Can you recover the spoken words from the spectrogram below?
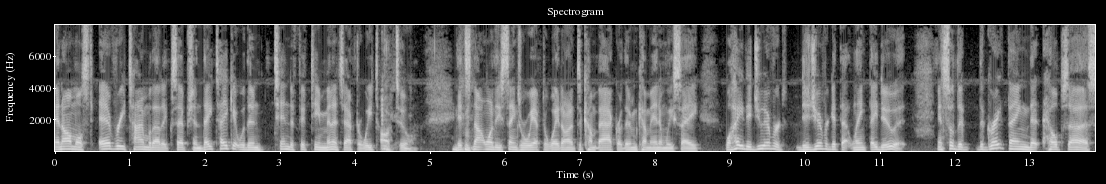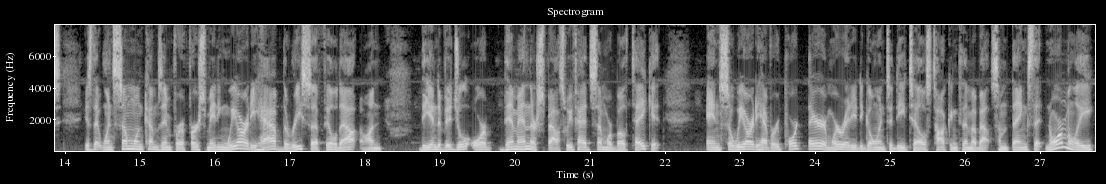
And almost every time, without exception, they take it within 10 to 15 minutes after we talk to them. it's not one of these things where we have to wait on it to come back or them come in and we say, well, hey, did you ever, did you ever get that link? They do it. And so the, the great thing that helps us is that when someone comes in for a first meeting, we already have the RISA filled out on the individual or them and their spouse. We've had some where both take it. And so we already have a report there and we're ready to go into details, talking to them about some things that normally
